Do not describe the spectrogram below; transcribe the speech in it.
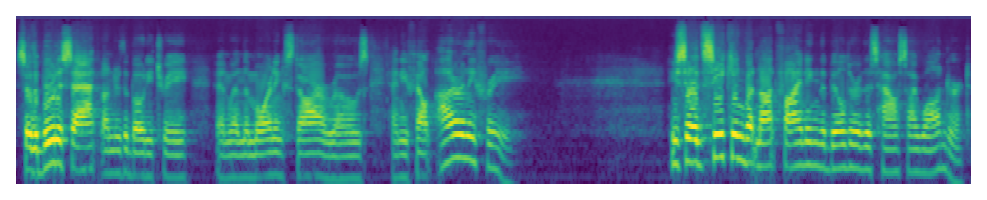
So the Buddha sat under the Bodhi tree, and when the morning star arose and he felt utterly free, he said, Seeking but not finding the builder of this house, I wandered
